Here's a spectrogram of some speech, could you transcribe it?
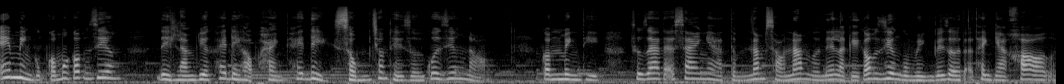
em mình cũng có một góc riêng để làm việc hay để học hành hay để sống trong thế giới của riêng nó. Còn mình thì thực ra đã xa nhà tầm 5-6 năm rồi nên là cái góc riêng của mình bây giờ đã thành nhà kho rồi.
